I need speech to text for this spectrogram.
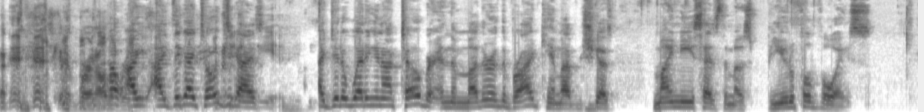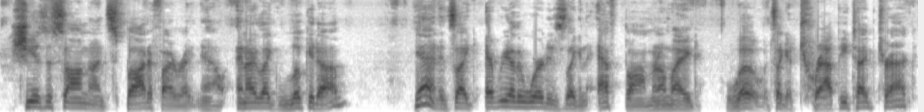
It's going to burn all the No, I. I think I told you guys. I did a wedding in October, and the mother of the bride came up and she goes, My niece has the most beautiful voice. She has a song on Spotify right now. And I like look it up. Yeah, and it's like every other word is like an F bomb. And I'm like, Whoa, it's like a trappy type track.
